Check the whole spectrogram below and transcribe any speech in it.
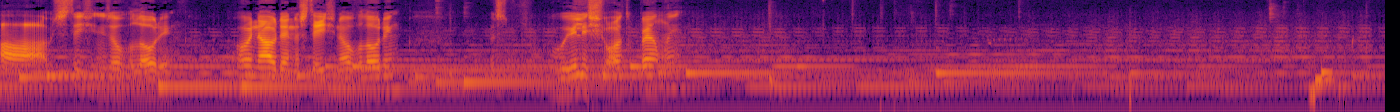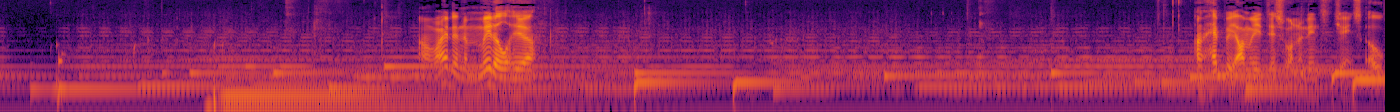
Ah, which station is overloading? Oh, now then the station overloading. It's really short apparently. Right in the middle here. I'm happy I made this one an interchange. Oh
